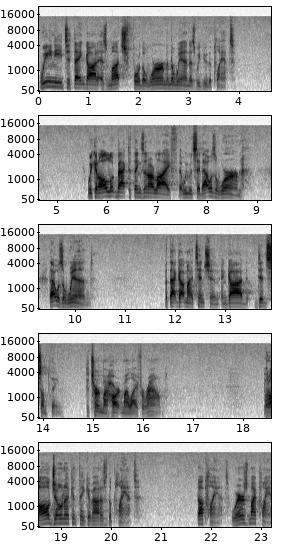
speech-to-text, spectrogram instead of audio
We need to thank God as much for the worm and the wind as we do the plant. We can all look back to things in our life that we would say, that was a worm, that was a wind. But that got my attention, and God did something to turn my heart and my life around. But all Jonah can think about is the plant. The plant. Where's my plant?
